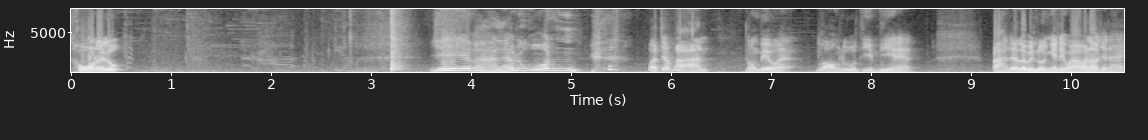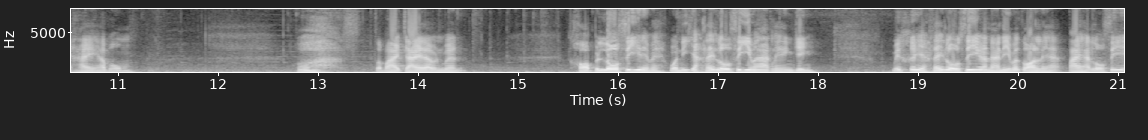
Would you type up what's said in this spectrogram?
โชว์หน่อยลูก เย้ผ่านแล้วทุกคน ว่าจะผ่านน้องเบลฮะลองดูทีมนี้เนี่ยไปเดี๋ยวเราไปลุ้นกันดีกว่าว่าเราจะได้ใครครับผมสบายใจแล้วเพื่อนๆ ขอเป็นโรซี่ได้ไหมวันนี้อยากได้โรซี่มากเลยจริงๆ ไม่เคยอยากได้โรซี่ขนาดนี้มาก่อนเลยฮะ ไปฮะโรซี่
